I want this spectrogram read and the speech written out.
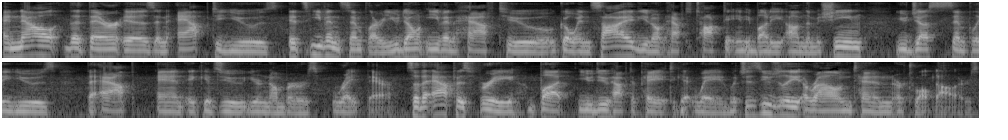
And now that there is an app to use, it's even simpler. You don't even have to go inside. You don't have to talk to anybody on the machine. You just simply use the app and it gives you your numbers right there. So the app is free, but you do have to pay to get weighed, which is usually around 10 or $12.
